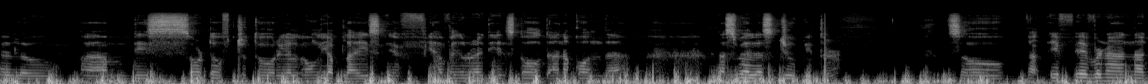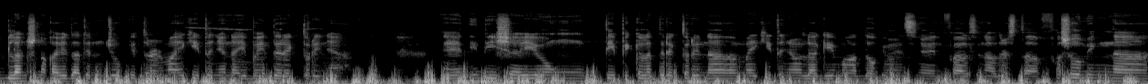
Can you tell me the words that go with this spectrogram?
Hello. Um, this sort of tutorial only applies if you have already installed Anaconda as well as Jupyter. So, uh, if ever na nag-launch na kayo dati ng Jupyter, makikita nyo na iba yung directory niya. And hindi siya yung typical na directory na makikita nyo lagi yung mga documents nyo and files and other stuff. Assuming na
